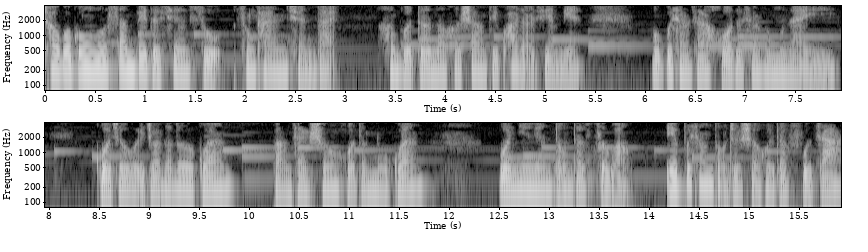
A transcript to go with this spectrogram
超过公路三倍的限速，松开安全带，恨不得能和上帝快点见面。我不想再活得像个木乃伊，裹着伪装的乐观，绑在生活的木棺。我宁愿懂得死亡，也不想懂这社会的复杂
